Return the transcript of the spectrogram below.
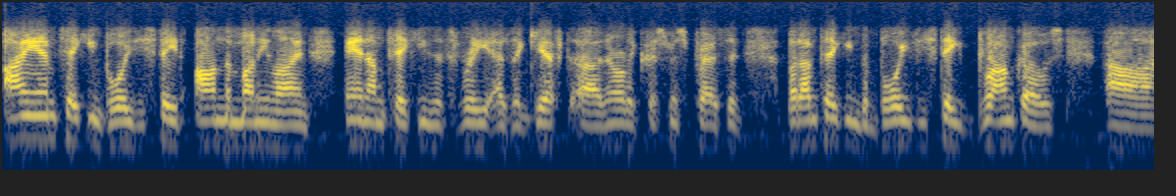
I am taking Boise State on the money line, and I'm taking the three as a gift, uh, an early Christmas present. But I'm taking the Boise State Broncos. Uh,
